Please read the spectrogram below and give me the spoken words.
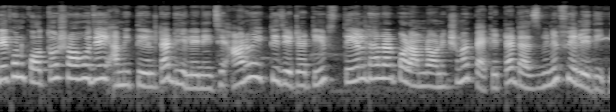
দেখুন কত সহজেই আমি তেলটা ঢেলে নিয়েছি। আরও একটি যেটা টিপস তেল ঢালার পর আমরা অনেক সময় প্যাকেটটা ডাস্টবিনে ফেলে দিই।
